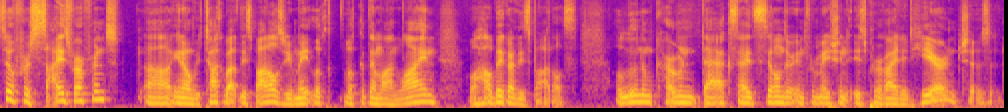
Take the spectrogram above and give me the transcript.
So for size reference, uh, you know, we talk about these bottles, you may look, look at them online. Well, how big are these bottles? Aluminum carbon dioxide cylinder information is provided here and shows an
